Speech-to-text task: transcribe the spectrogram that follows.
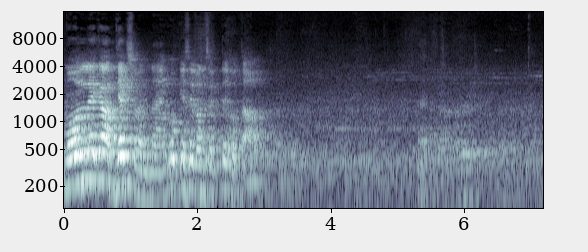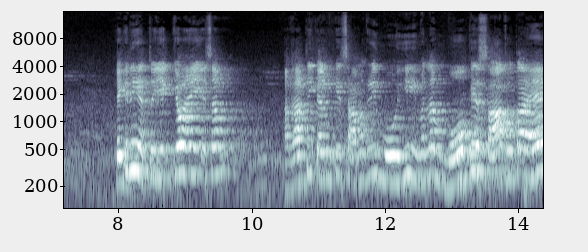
मोहल्ले का अध्यक्ष बनना है। वो कैसे बन सकते बताओ। है कि नहीं है? तो ये क्यों है? ये सब आघाती कर्म की सामग्री मोही मतलब मोह के साथ होता है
